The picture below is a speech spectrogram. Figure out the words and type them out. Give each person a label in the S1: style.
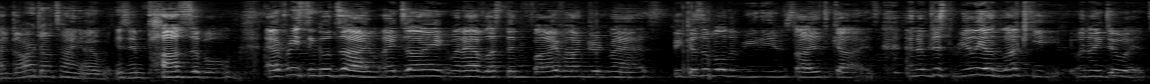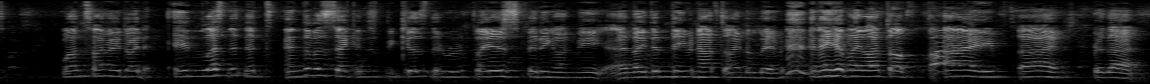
S1: Agar.io oh, is impossible. Every single time I die when I have less than 500 mass because of all the medium-sized guys. And I'm just really unlucky when I do it. One time I died in less than a tenth of a second just because there were players spitting on me and I didn't even have time to live. And I hit my laptop five times for that.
